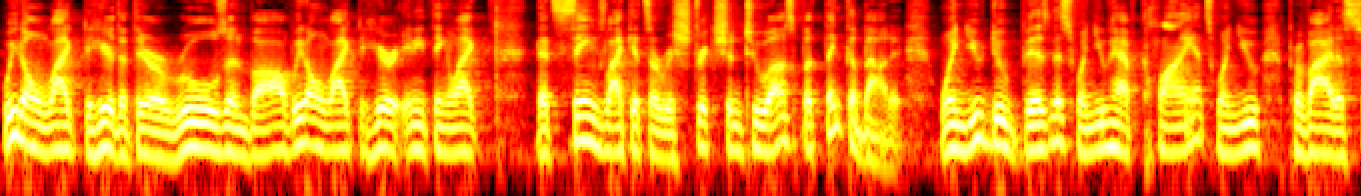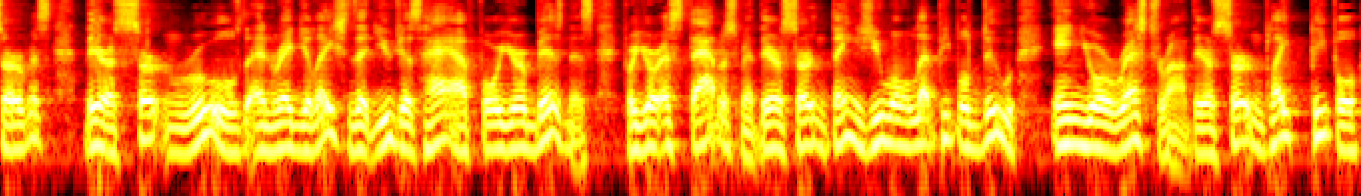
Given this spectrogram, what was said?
We don't like to hear that there are rules involved. We don't like to hear anything like that seems like it's a restriction to us. But think about it. When you do business, when you have clients, when you provide a service, there are certain rules and regulations that you just have for your business, for your establishment. There are certain things you won't let people do in your restaurant. There are certain play- people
